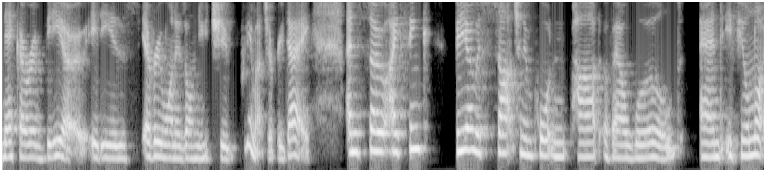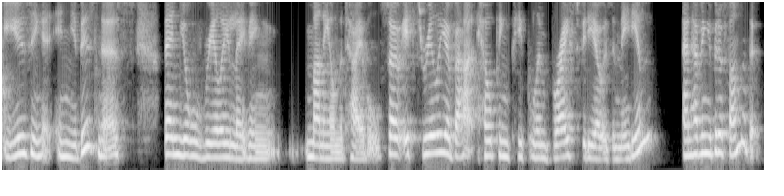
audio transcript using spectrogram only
mecca of video. It is everyone is on YouTube pretty much every day, and so I think video is such an important part of our world. And if you're not using it in your business, then you're really leaving money on the table. So it's really about helping people embrace video as a medium and having a bit of fun with it.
